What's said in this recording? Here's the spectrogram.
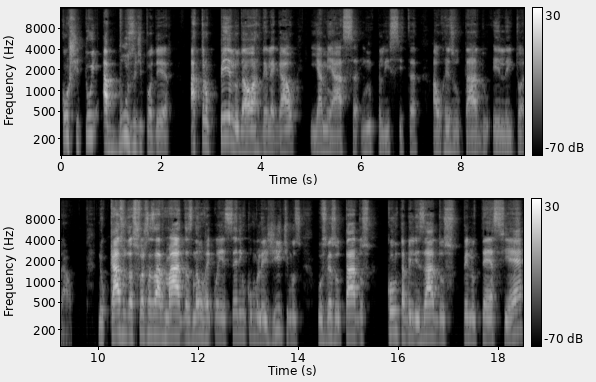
constitui abuso de poder, atropelo da ordem legal e ameaça implícita ao resultado eleitoral. No caso das Forças Armadas não reconhecerem como legítimos os resultados contabilizados pelo TSE,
